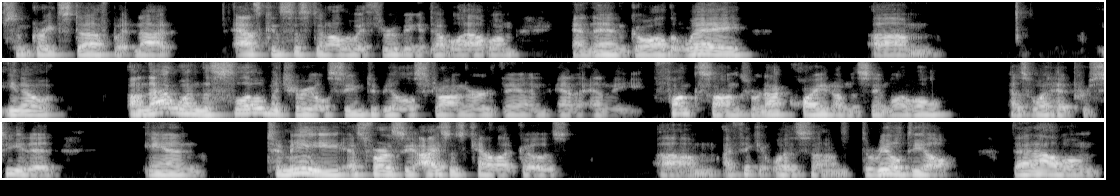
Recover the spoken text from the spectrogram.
some great stuff, but not as consistent all the way through being a double album, and then go all the way. Um, you know, on that one, the slow material seemed to be a little stronger than, and, and the funk songs were not quite on the same level as what had preceded. And to me, as far as the Isleys catalog goes, um, I think it was um, the real deal. That album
